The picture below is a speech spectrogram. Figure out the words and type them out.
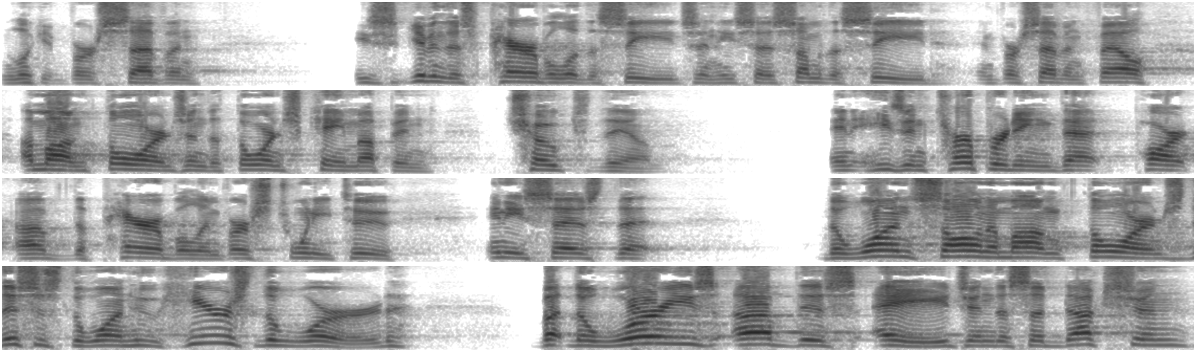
and look at verse 7, he's given this parable of the seeds, and he says some of the seed in verse 7 fell among thorns, and the thorns came up and choked them. And he's interpreting that part of the parable in verse 22, and he says that the one sown among thorns, this is the one who hears the word, but the worries of this age and the seduction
